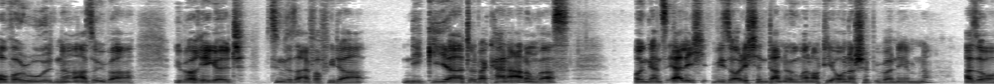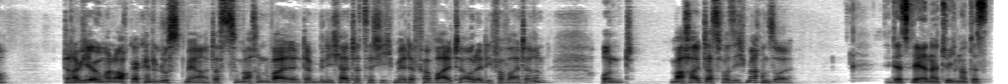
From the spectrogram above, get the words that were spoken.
overruled, ne? also über, überregelt, beziehungsweise einfach wieder negiert oder keine Ahnung was. Und ganz ehrlich, wie soll ich denn dann irgendwann auch die Ownership übernehmen? Ne? Also, dann habe ich irgendwann auch gar keine Lust mehr, das zu machen, weil dann bin ich halt tatsächlich mehr der Verwalter oder die Verwalterin und mache halt das, was ich machen soll. Das wäre natürlich noch das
